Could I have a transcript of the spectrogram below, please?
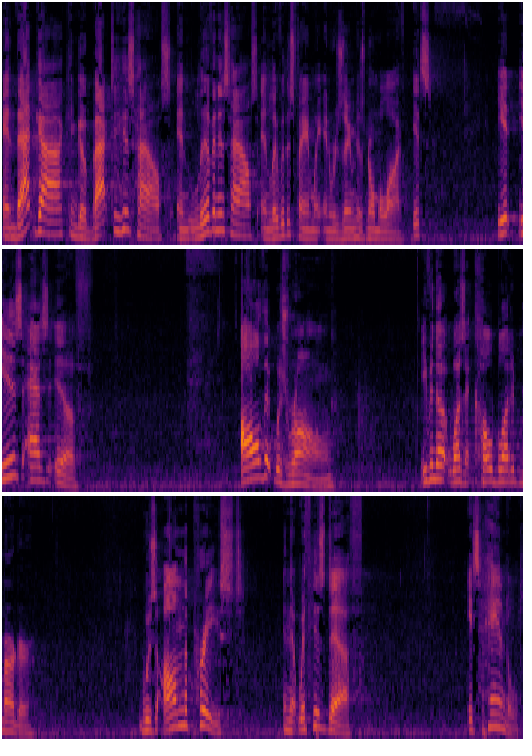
And that guy can go back to his house and live in his house and live with his family and resume his normal life. It's, it is as if all that was wrong, even though it wasn't cold blooded murder, was on the priest, and that with his death, it's handled.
